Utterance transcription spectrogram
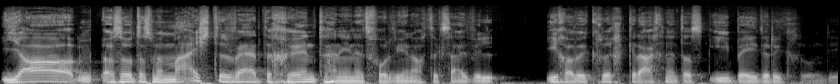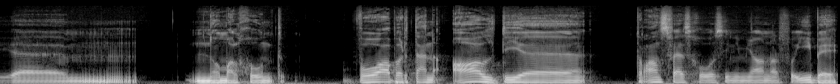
Ja, also, dass man Meister werden könnte, habe ich nicht vor Weihnachten gesagt, weil ich habe wirklich gerechnet, dass eBay in der Rückrunde ähm, nochmal kommt. Wo aber dann all die äh, Transfers gekommen sind im Januar von eBay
